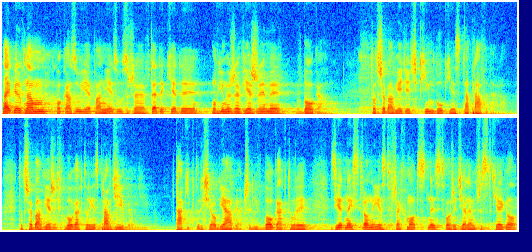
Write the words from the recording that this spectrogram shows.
Najpierw nam pokazuje Pan Jezus, że wtedy, kiedy mówimy, że wierzymy w Boga, to trzeba wiedzieć, kim Bóg jest naprawdę. To trzeba wierzyć w Boga, który jest prawdziwy, taki, który się objawia, czyli w Boga, który z jednej strony jest wszechmocny, stworzycielem wszystkiego,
